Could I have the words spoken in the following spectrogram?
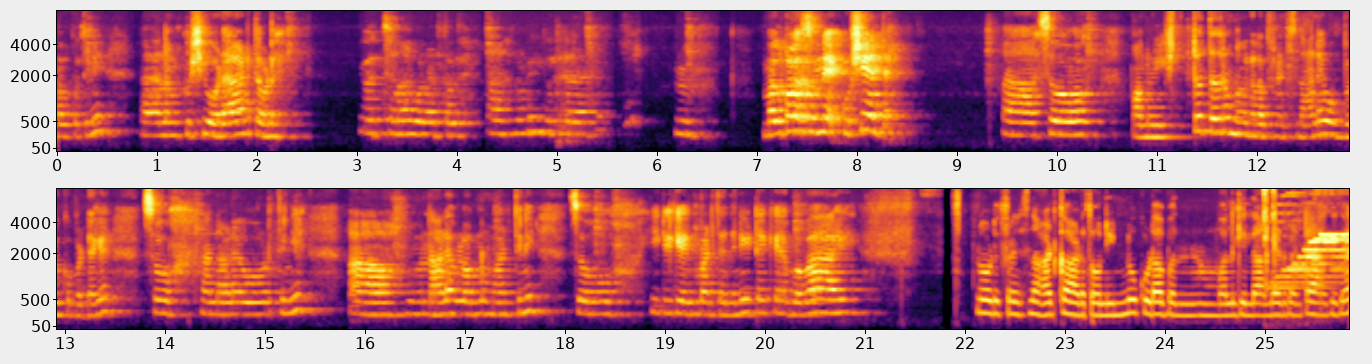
ಮಲ್ಕೋತೀನಿ. ನಮ್ಮ ಖುಷಿ ಓಡಾಡ್ತವಳೆ. ಇವತ್ತು ಚೆನ್ನಾಗಿ ಓಡಾಡ್ತವಳೆ. ನೋಡಿ ಹ್ಞೂ ಮಲ್ಕೊಳ್ಳೋ ಸುಮ್ಮನೆ ಖುಷಿ ಅಂತೆ. ಸೊ ಅವನು ಇಷ್ಟೊತ್ತಾದರೂ ಮಲಗಲ್ಲ ಫ್ರೆಂಡ್ಸ್ ನಾನೇ ಹೋಗಬೇಕು ಬಟ್ಟೆಗೆ. ಸೊ ನಾನು ನಾಳೆ ಓಡ್ತೀನಿ. ನಾಳೆ ವ್ಲಾಗ್ನು ಮಾಡ್ತೀನಿ. ಸೊ ಇಲ್ಲಿಗೆ ಎಂಡ್ ಮಾಡ್ತಾಯಿದ್ದೀನಿ ಟೇಕ್ ಕೇರ್ ಬಾಯ್ ನೋಡಿ ಫ್ರೆಂಡ್ಸ್ ನಾಟಕ ಆಡ್ತವ್ನು ಇನ್ನೂ ಕೂಡ ಬಂದು ಮಲಗಿಲ್ಲ. ಹನ್ನೆರಡು ಗಂಟೆ ಆಗಿದೆ.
